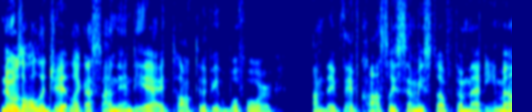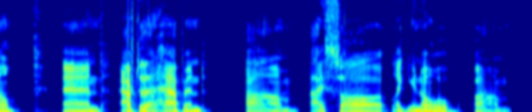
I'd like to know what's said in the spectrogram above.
and it was all legit. Like I signed the NDA, I talked to the people before. Um, they've they've constantly sent me stuff from that email, and after that happened, um, I saw like you know um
